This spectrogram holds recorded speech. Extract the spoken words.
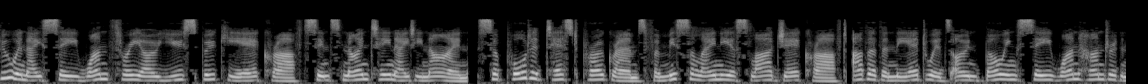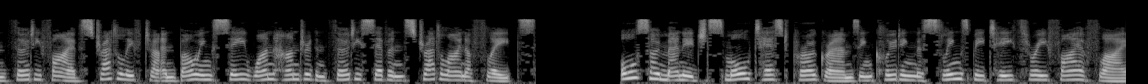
II and AC-130U Spooky aircraft since 1989, supported test programs for miscellaneous large aircraft other than the Edwards-owned Boeing C-135 Stratolifter and Boeing C-137 Stratoliner fleets. Also managed small test programs including the Slingsby T-3 Firefly,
